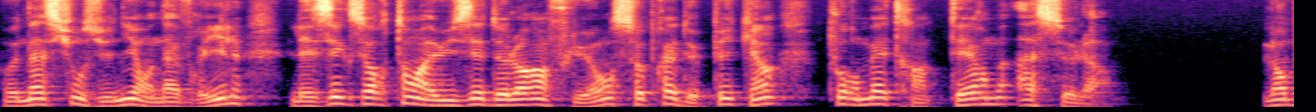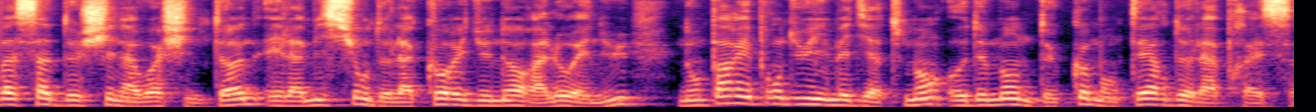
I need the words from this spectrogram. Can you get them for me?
aux Nations Unies en avril, les exhortant à user de leur influence auprès de Pékin pour mettre un terme à cela. L'ambassade de Chine à Washington et la mission de la Corée du Nord à l'ONU n'ont pas répondu immédiatement aux demandes de commentaires de la presse.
